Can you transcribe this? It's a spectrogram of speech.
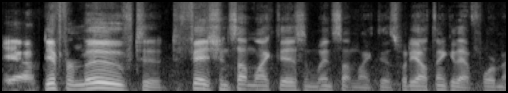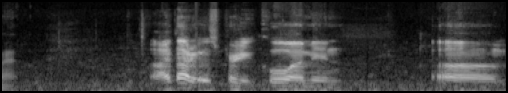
Yeah, different move to, to fish in something like this and win something like this. What do y'all think of that format? I thought it was pretty cool. I mean, um,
